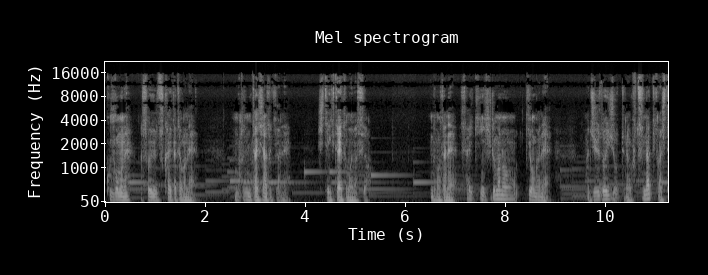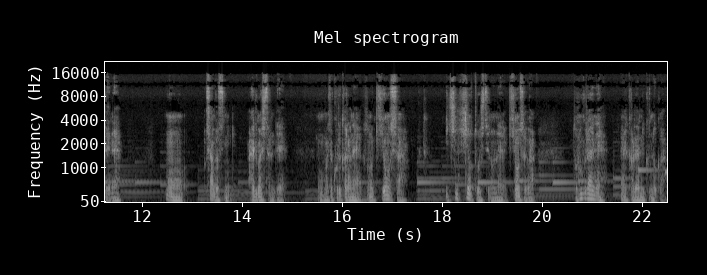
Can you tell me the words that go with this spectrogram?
今後もね、そういう使い方はね、本当に大事な時はね、していきたいと思いますよ。で、またね、最近昼間の気温がね、10度以上っていうのが普通になってきましたよね。もう3月に入りましたんで、もうまたこれからね、その気温差、一日を通してのね、気温差がどのぐらいね、体に来るのか、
